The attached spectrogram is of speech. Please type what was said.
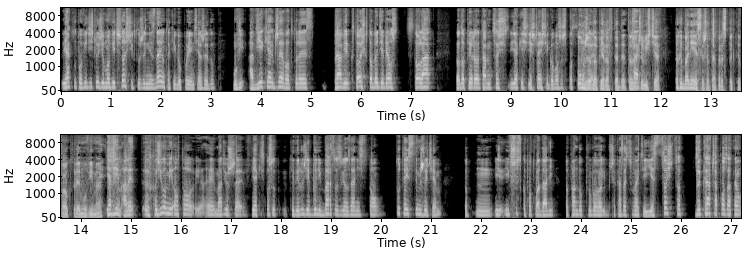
jak tu powiedzieć ludziom o wieczności, którzy nie znają takiego pojęcia Żydów, mówi, a wiek jak drzewo, które jest prawie ktoś, kto będzie miał 100 lat, to dopiero tam coś, jakieś nieszczęście go możesz spotkać. Umrze dopiero wtedy. To tak. rzeczywiście, to chyba nie jest jeszcze ta perspektywa, o której mówimy. Ja wiem, ale e, chodziło mi o to, e, Mariusz, że w jakiś sposób, kiedy ludzie byli bardzo związani z tą, tutaj z tym życiem, to, mm, i, i wszystko pokładali, to Pan Bóg próbował im przekazać, słuchajcie, jest coś, co wykracza poza tę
